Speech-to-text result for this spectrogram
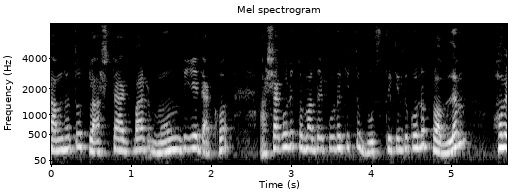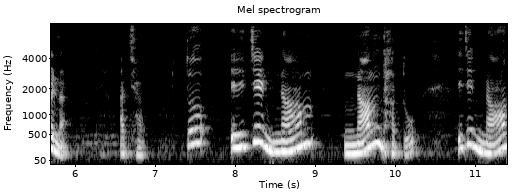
নামধাতু ক্লাসটা একবার মন দিয়ে দেখো। আশা করি তোমাদের কোনো কিন্তু বুঝতে কিন্তু কোনো প্রবলেম হবে না। আচ্ছা তো এই যে নাম নাম ধাতু, এই যে নাম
